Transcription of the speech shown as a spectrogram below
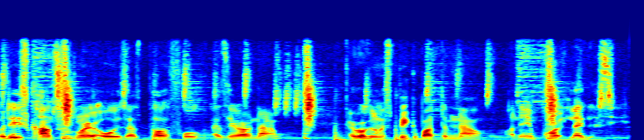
But these consoles weren't always as powerful as they are now, and we're going to speak about them now on Import Legacy.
